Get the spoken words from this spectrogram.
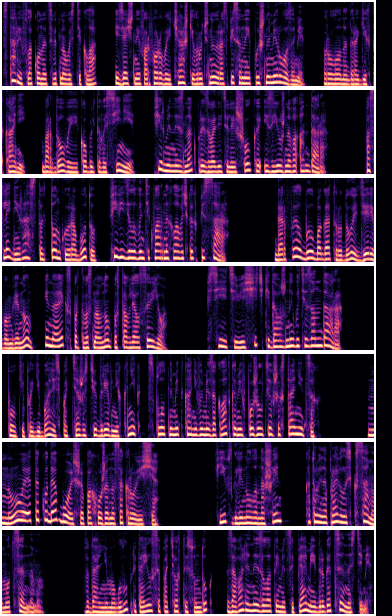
Старые флаконы цветного стекла, изящные фарфоровые чашки, вручную расписанные пышными розами, рулоны дорогих тканей, бордовые и кобальтово-синие, фирменный знак производителей шелка из Южного Андара. Последний раз столь тонкую работу Фи видела в антикварных лавочках Писсара — Дарфел был богат рудой, деревом, вином и на экспорт в основном поставлял сырье. Все эти вещички должны быть из Андара. Полки прогибались под тяжестью древних книг с плотными тканевыми закладками в пожелтевших страницах. Ну, это куда больше похоже на сокровища. Фи взглянула на Шейн, которая направилась к самому ценному. В дальнем углу притаился потертый сундук заваленный золотыми цепями и драгоценностями.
